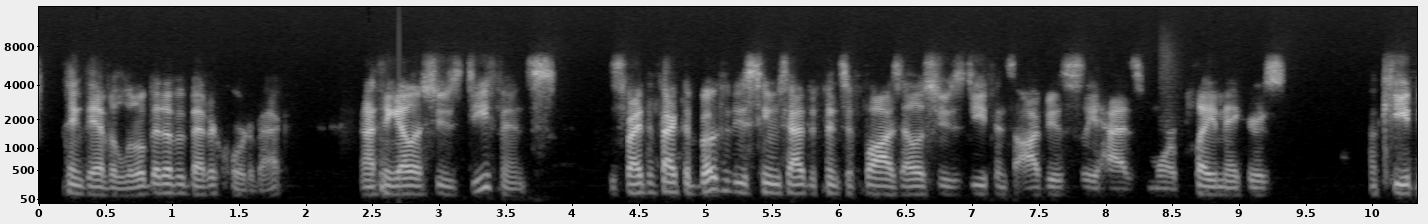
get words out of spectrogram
I think they have a little bit of a better quarterback, and I think LSU's defense despite the fact that both of these teams have defensive flaws, LSU's defense obviously has more playmakers. Keep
